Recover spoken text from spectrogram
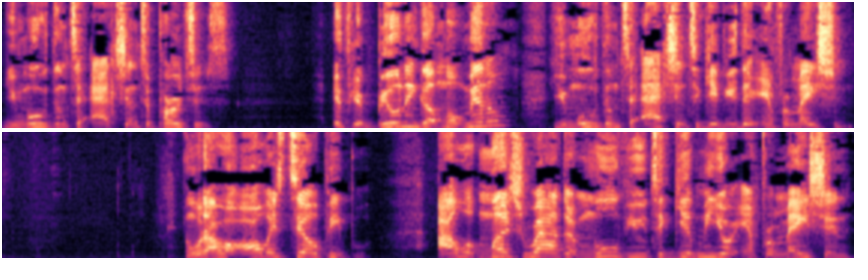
you move them to action to purchase. If you're building up momentum, you move them to action to give you their information. And what I will always tell people, I would much rather move you to give me your information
